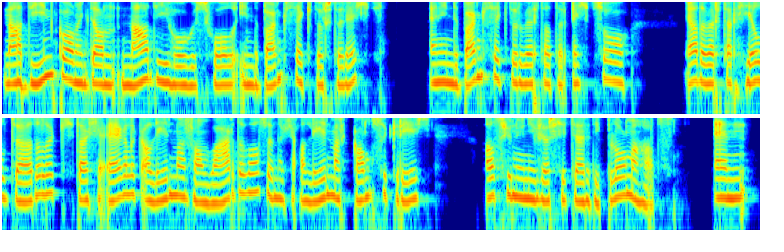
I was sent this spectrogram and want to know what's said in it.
nadien kwam ik dan na die hogeschool in de banksector terecht. En in de banksector werd dat er echt zo, ja, dat werd daar heel duidelijk dat je eigenlijk alleen maar van waarde was en dat je alleen maar kansen kreeg als je een universitair diploma had. En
